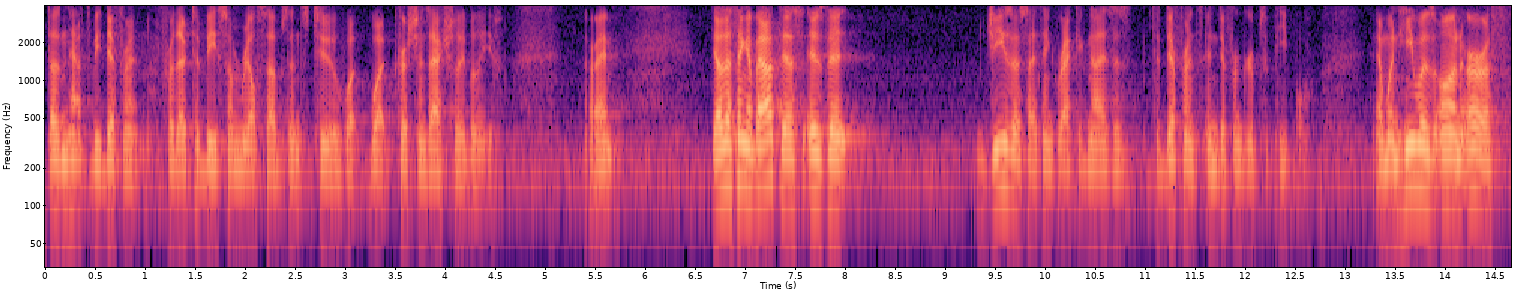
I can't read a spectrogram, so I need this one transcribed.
doesn't have to be different for there to be some real substance to what, what Christians actually believe. All right? The other thing about this is that Jesus, I think, recognizes the difference in different groups of people. And when he was on earth,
